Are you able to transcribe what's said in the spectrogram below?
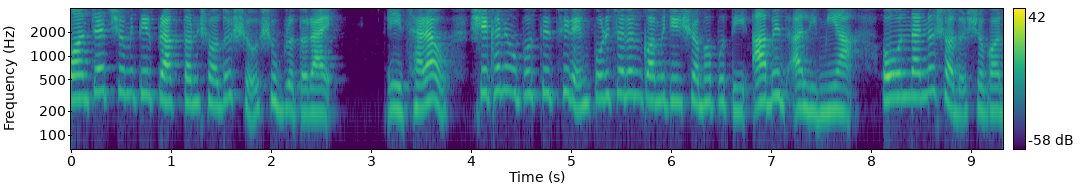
পঞ্চায়েত সমিতির প্রাক্তন সদস্য সুব্রত রায়। এছাড়াও সেখানে উপস্থিত ছিলেন পরিচালন কমিটির সভাপতি আবেদ আলী মিয়া ও অন্যান্য সদস্যগণ।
